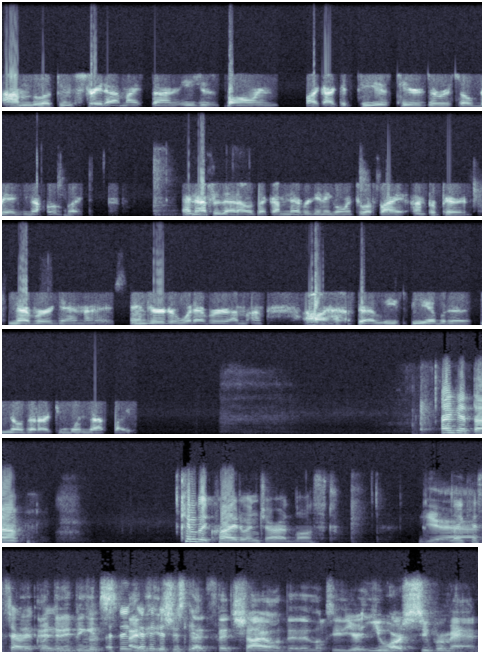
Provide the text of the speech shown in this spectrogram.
I'm looking straight at my son, and he's just bawling. Like I could see his tears; they were so big, you know. Like, and after that, I was like, I'm never gonna go into a fight unprepared. Never again. I, injured or whatever, I'm, I'm. I'll have to at least be able to know that I can win that fight. I get that. Kimberly cried when Jared lost. Yeah, Like, hysterically. I, I think It's it's. a- I think- I I think think it's it's just that that child that, that looks. You're you are Superman,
